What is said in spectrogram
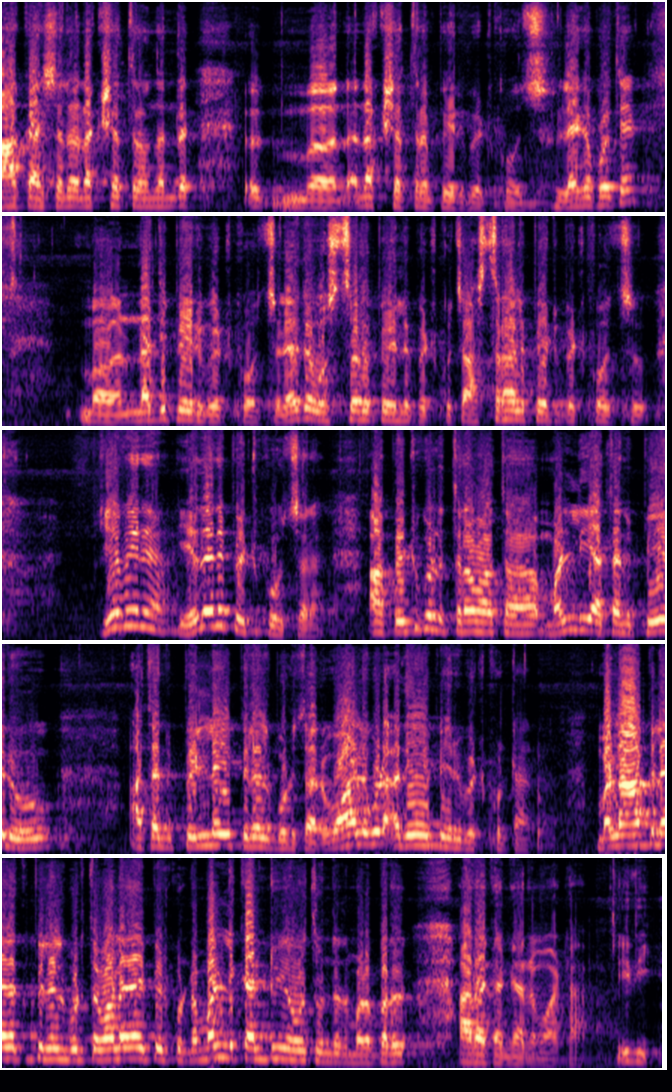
ఆకాశంలో నక్షత్రం ఉందంటే నక్షత్రం పేరు పెట్టుకోవచ్చు. లేకపోతే నది పేరు పెట్టుకోవచ్చు. లేదా వస్తువుల పేర్లు పెట్టుకోవచ్చు అస్త్రాల పేరు పెట్టుకోవచ్చు. ఏమైనా ఏదైనా పెట్టుకోవచ్చు అలా. ఆ పెట్టుకున్న తర్వాత మళ్ళీ అతని పేరు అతని పెళ్ళై పిల్లలు పుడతారు. వాళ్ళు కూడా అదే పేరు పెట్టుకుంటారు. మళ్ళీ ఆ పిల్లలకు పిల్లలు పుడితే వాళ్ళు అదే మళ్ళీ కంటిన్యూ అవుతుంటుంది మన ఆ రకంగా అనమాట ఇది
